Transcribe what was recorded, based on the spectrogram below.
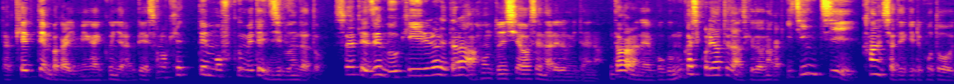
だから欠点ばかりに目がいくんじゃなくてその欠点も含めて自分だと。そうやって全部受け入れられたら本当に幸せになれるみたいな。だからね僕昔これやってたんですけどなんか一日感謝できることを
